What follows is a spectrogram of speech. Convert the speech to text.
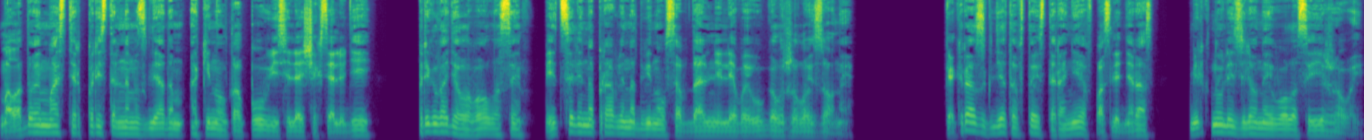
Молодой мастер пристальным взглядом окинул толпу веселящихся людей, пригладил волосы и целенаправленно двинулся в дальний левый угол жилой зоны. Как раз где-то в той стороне в последний раз мелькнули зеленые волосы Ежовой.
